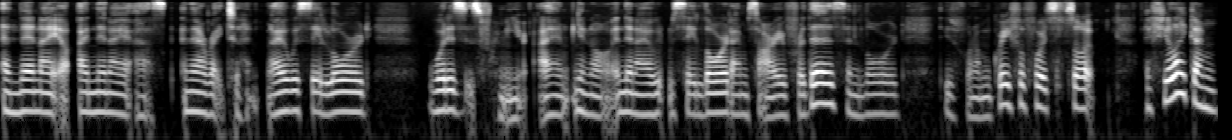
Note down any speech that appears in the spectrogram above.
and then I and then I ask and then I write to him. I always say, Lord, what is this from here? I am, you know, and then I would say, Lord, I'm sorry for this, and Lord, this is what I'm grateful for. So I feel like I'm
